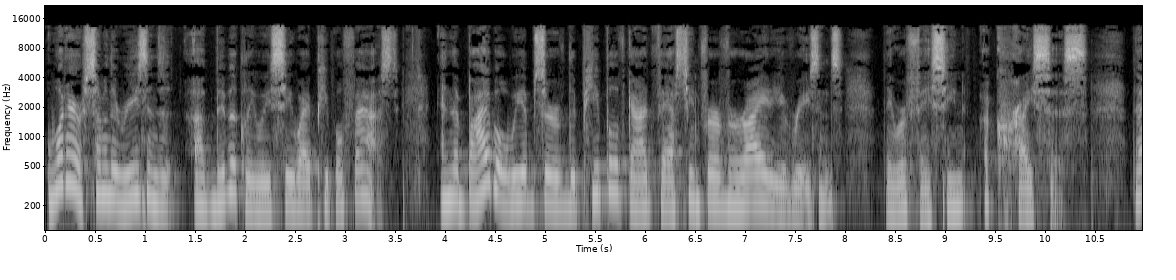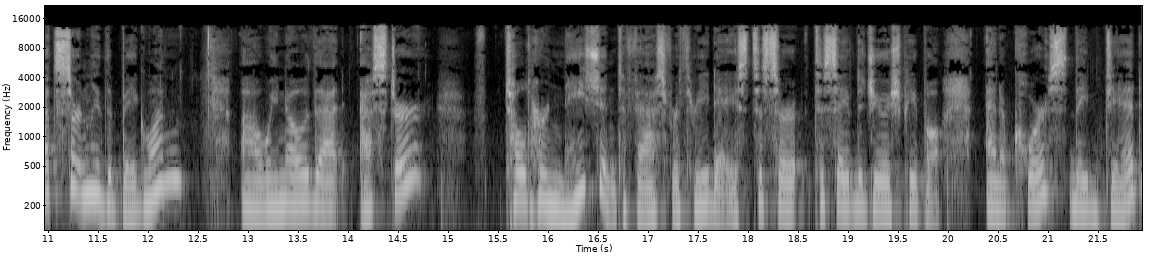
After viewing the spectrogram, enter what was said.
what are some of the reasons uh, biblically we see why people fast? In the Bible, we observe the people of God fasting for a variety of reasons. They were facing a crisis. That's certainly the big one. Uh, we know that Esther told her nation to fast for three days to serve, to save the Jewish people. And of course they did.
